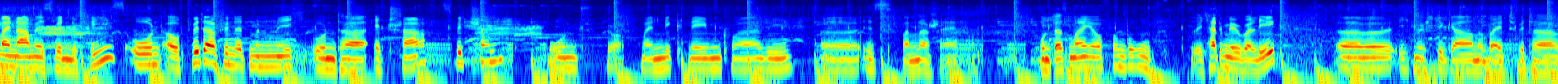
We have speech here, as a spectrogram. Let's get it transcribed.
Mein Name ist Wende Fries und auf Twitter findet man mich unter @scharfzwitschern und ja, mein Nickname quasi äh, ist Wanderschäfer. Und das mache ich auch vom Beruf. Ich hatte mir überlegt, äh, ich möchte gerne bei Twitter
